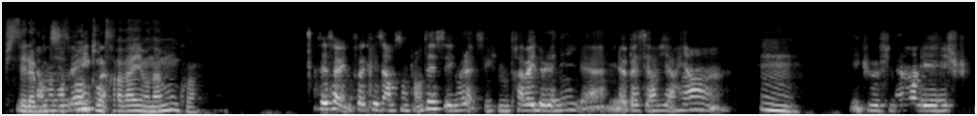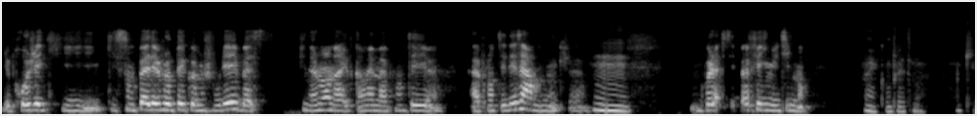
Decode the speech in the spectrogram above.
Puis c'est l'aboutissement de ton travail en amont, quoi. C'est ça, une fois que les arbres sont plantés, c'est voilà, que mon travail de l'année, il n'a pas servi à rien. Hmm. Et que finalement, les, les projets qui ne sont pas développés comme je voulais, bah, finalement, on arrive quand même à planter, euh, à planter des arbres. Donc, hmm. donc voilà, c'est pas fait inutilement. Oui, complètement. Ok.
